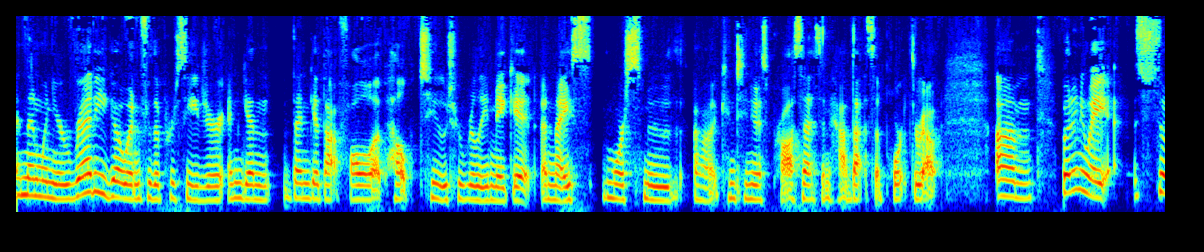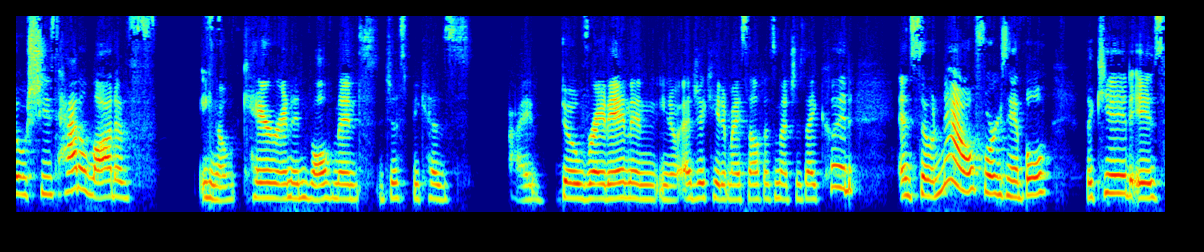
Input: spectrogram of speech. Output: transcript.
And then when you're ready, go in for the procedure and get, then get that follow up help too to really make it a nice, more smooth, uh, continuous process and have that support throughout. Um, but anyway, so she's had a lot of, you know, care and involvement just because I dove right in and, you know, educated myself as much as I could. And so now, for example, the kid is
